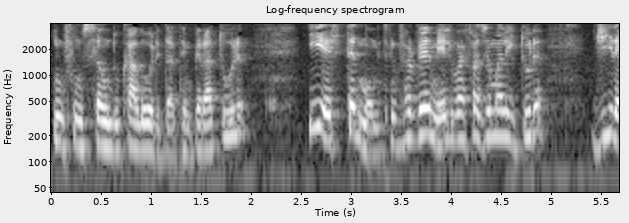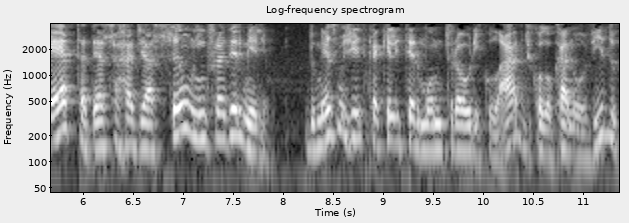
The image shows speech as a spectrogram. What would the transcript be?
em função do calor e da temperatura. E esse termômetro infravermelho vai fazer uma leitura direta dessa radiação infravermelha. Do mesmo jeito que aquele termômetro auricular, de colocar no ouvido,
